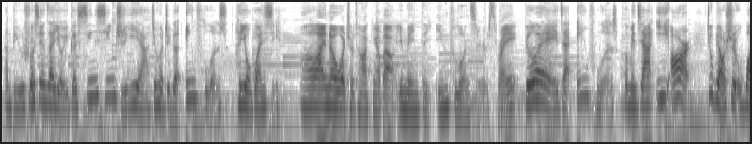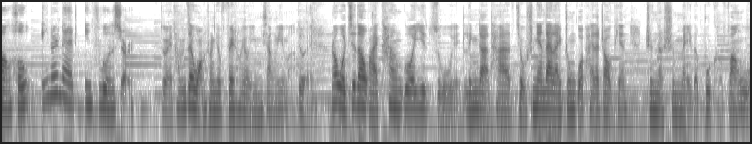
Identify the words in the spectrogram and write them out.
嗯，比如说现在有一个新兴职业啊，就和这个 influence 很有关系。Oh, I know what you're talking about. You mean the influencers, right? 对，在 influence 后面加 er 就表示网红 internet influencer。对，他们在网上就非常有影响力嘛。对，然后我记得我还看过一组 Linda 她九十年代来中国拍的照片，真的是美的不可方物。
